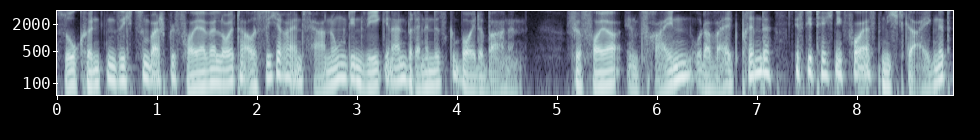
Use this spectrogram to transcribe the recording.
So könnten sich zum Beispiel Feuerwehrleute aus sicherer Entfernung den Weg in ein brennendes Gebäude bahnen. Für Feuer im Freien oder Waldbrände ist die Technik vorerst nicht geeignet,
